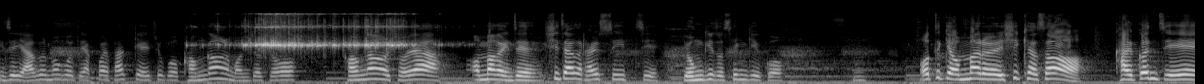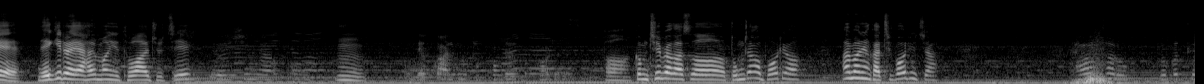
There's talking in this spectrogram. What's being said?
이제 약을 먹어도 약발 받게 해주고 건강을 먼저 줘. 건강을 줘야 엄마가 이제 시작을 할 수 있지. 용기도 생기고. 응. 어떻게 엄마를 시켜서 갈 건지 얘기를 해야 할머니 도와주지. 열심히 하고 응. 내거 아니고 다 버려 버려 어, 그럼 집에 가서 동자가 버려. 할머니랑 같이 버리자. 다음 타로 로버트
